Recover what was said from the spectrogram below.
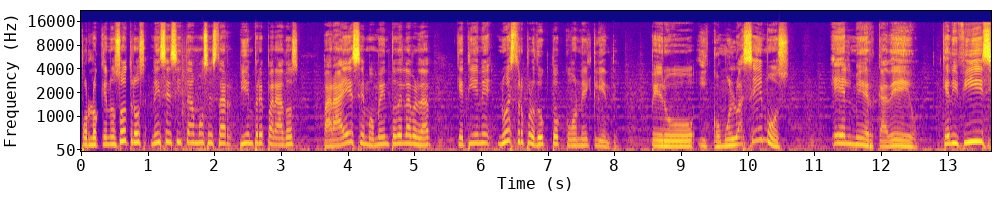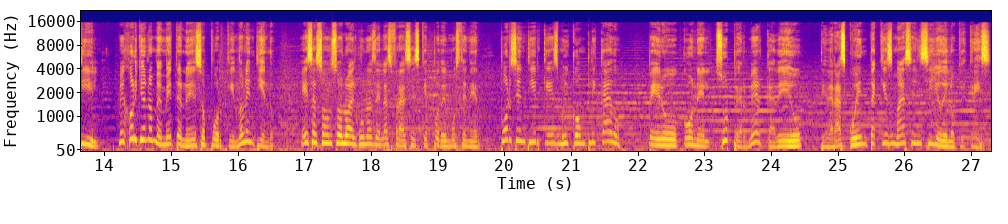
por lo que nosotros necesitamos estar bien preparados para ese momento de la verdad que tiene nuestro producto con el cliente. Pero, ¿y cómo lo hacemos? El mercadeo. ¡Qué difícil! Mejor yo no me meto en eso porque no lo entiendo. Esas son solo algunas de las frases que podemos tener por sentir que es muy complicado, pero con el supermercadeo te darás cuenta que es más sencillo de lo que crees.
